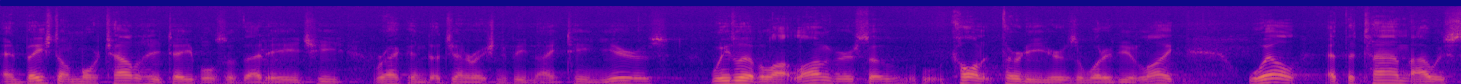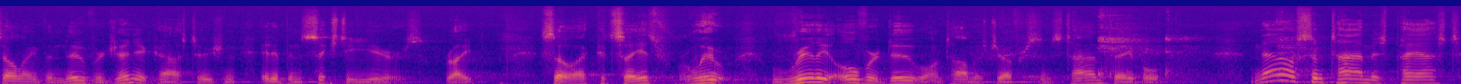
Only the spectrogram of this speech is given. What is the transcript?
And based on mortality tables of that age, he reckoned a generation to be 19 years. We live a lot longer, so call it 30 years or whatever you like. Well, at the time I was selling the new Virginia Constitution, it had been 60 years, right? So I could say it's really, really overdue on Thomas Jefferson's timetable. Now some time has passed.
